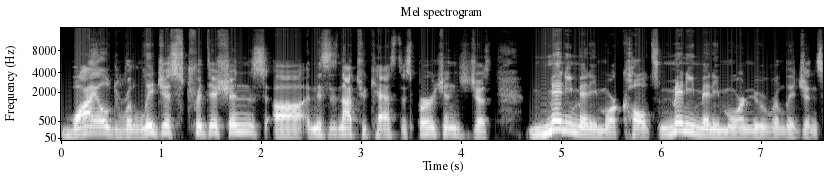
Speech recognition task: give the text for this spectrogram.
wild religious traditions. Uh, and this is not to cast aspersions, just many, many more cults, many, many more new religions,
